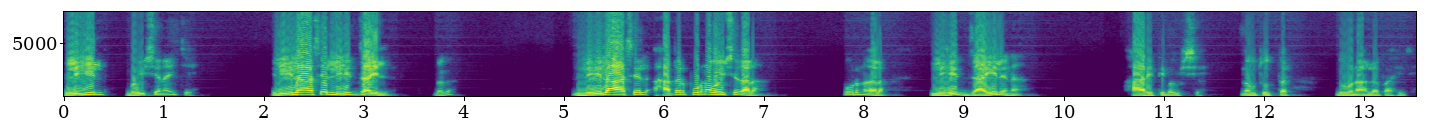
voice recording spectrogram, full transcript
लिहिल भविष्य नाहीचे लिहिला असेल लिहित जाईल. बघा. लिहिला असेल हा तर पूर्ण भविष्य झाला. पूर्ण झाला. लिहित जाईल ना? हा रीती भविष्य. नऊच उत्तर. दोन आलं पाहिजे.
